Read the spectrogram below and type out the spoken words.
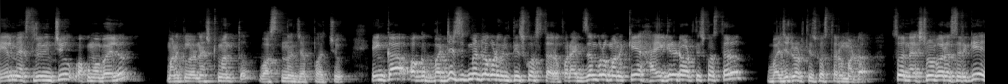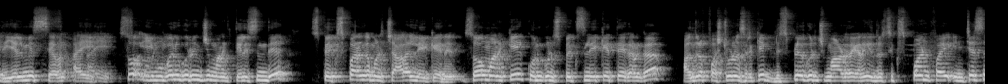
రియల్మీ ఎక్స్ త్రీ నుంచి ఒక మొబైల్ మనకి నెక్స్ట్ మంత్ వస్తుందని చెప్పొచ్చు. ఇంకా ఒక బడ్జెట్ సెగ్మెంట్లో కూడా వీళ్ళు తీసుకొస్తారు. ఫర్ ఎగ్జాంపుల్ మనకి హై గ్రేడ్ ఒకటి తీసుకొస్తారు. బడ్జెట్ ఒకటి తీసుకొస్తారు అనమాట సో నెక్స్ట్ మొబైల్ వచ్చరికి రియల్మీ సెవెన్ ఐ సో ఈ మొబైల్ గురించి మనకి తెలిసిందే స్పెక్స్ పరంగా మనకి చాలా లీక్ అయినాయి. సో మనకి కొన్ని కొన్ని స్పెక్స్ లీక్ అయితే కనుక అందులో ఫస్ట్ ఉన్నసరికి డిస్ప్లే గురించి మాట్లాడితే కనుక ఇది సిక్స్ పాయింట్ ఫైవ్ ఇంచెస్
